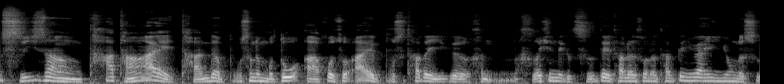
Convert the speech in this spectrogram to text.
实际上，他谈爱谈的不是那么多啊，或者说爱不是他的一个很核心的一个词。对他来说呢，他更愿意用的是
